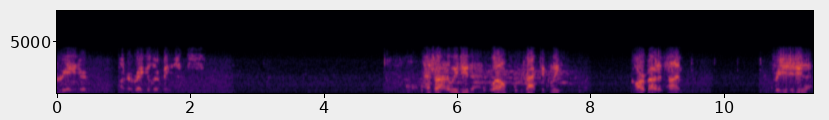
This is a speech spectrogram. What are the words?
Creator on a regular basis. And so, how do we do that? Well, practically, carve out a time for you to do that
